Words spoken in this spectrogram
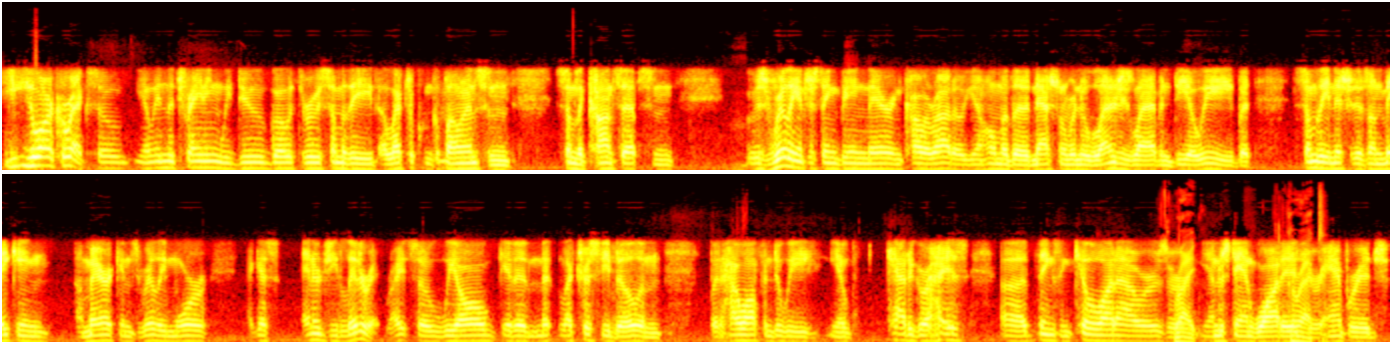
You are correct. So, you know, in the training, we do go through some of the electrical components and some of the concepts. And it was really interesting being there in Colorado, you know, home of the National Renewable Energies Lab and DOE. But some of the initiatives on making Americans really more, I guess, energy literate, right? So we all get an electricity bill, and but how often do we, you know, categorize uh, things in kilowatt hours or right. understand wattage Correct. or amperage?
